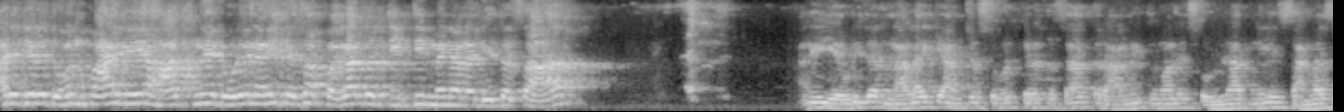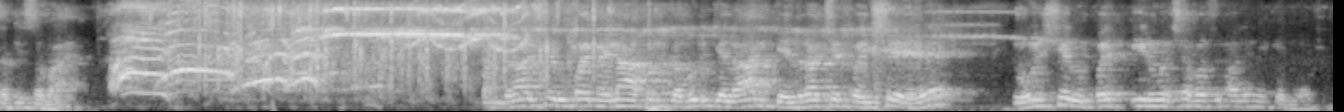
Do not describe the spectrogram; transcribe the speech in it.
अरे त्याला दोन पाय नाही हात नाही डोळे नाही त्याचा पगार जर तीन तीन महिन्याला देत असाल आणि एवढी जर नालायकी आमच्यासोबत करत असाल तर आम्ही तुम्हाला सोडणार नाही सांगायसाठी सभा आहे. पंधराशे रुपये महिना आपण कबूल केला आणि केंद्राचे पैसे दोनशे रुपये तीन वर्षापासून आले नाही केंद्राचे.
